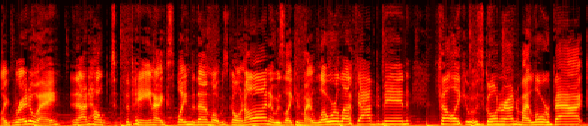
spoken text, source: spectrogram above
like right away, and that helped the pain. I explained to them what was going on. It was like in my lower left abdomen, felt like it was going around to my lower back.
